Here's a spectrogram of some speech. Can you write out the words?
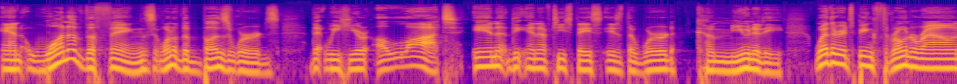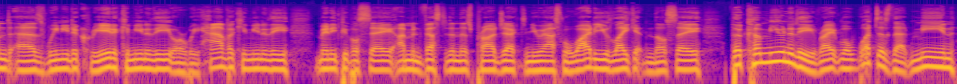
And one of the things, one of the buzzwords that we hear a lot in the NFT space is the word community. Whether it's being thrown around as we need to create a community or we have a community, many people say, I'm invested in this project. And you ask, well, why do you like it? And they'll say, the community, right? Well, what does that mean?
